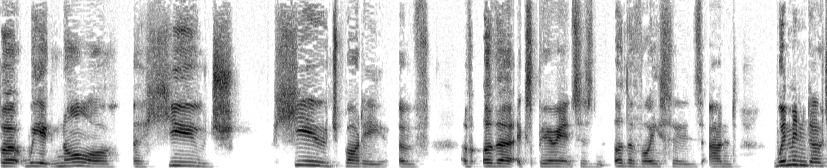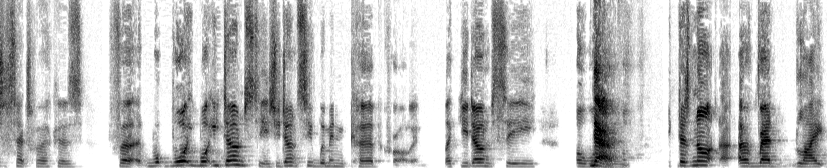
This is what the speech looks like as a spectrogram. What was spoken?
but we ignore a huge huge body of of other experiences and other voices and women go to sex workers for what what you don't see is you don't see women curb crawling like you don't see a woman no. There's not a red light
